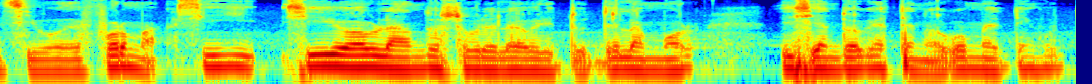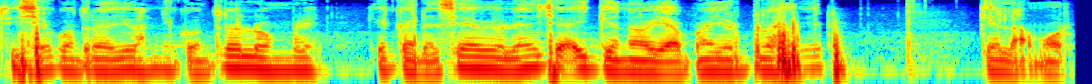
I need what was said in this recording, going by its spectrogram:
de forma. siguió hablando sobre la virtud del amor, diciendo que este no comete injusticia contra Dios ni contra el hombre, que carece de violencia y que no había mayor placer que el amor.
